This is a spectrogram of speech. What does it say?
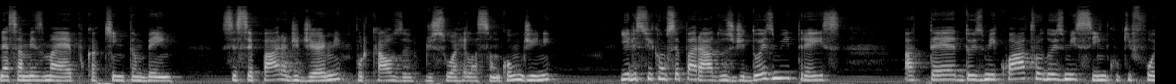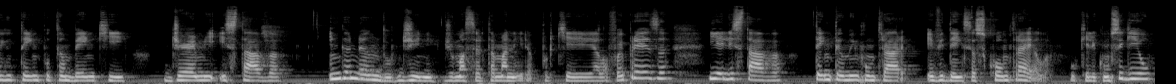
Nessa mesma época, Kim também se separa de Jeremy por causa de sua relação com Ginny, e eles ficam separados de 2003 até 2004 ou 2005, que foi o tempo também que Jeremy estava enganando Ginny de uma certa maneira, porque ela foi presa e ele estava tentando encontrar evidências contra ela, o que ele conseguiu,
